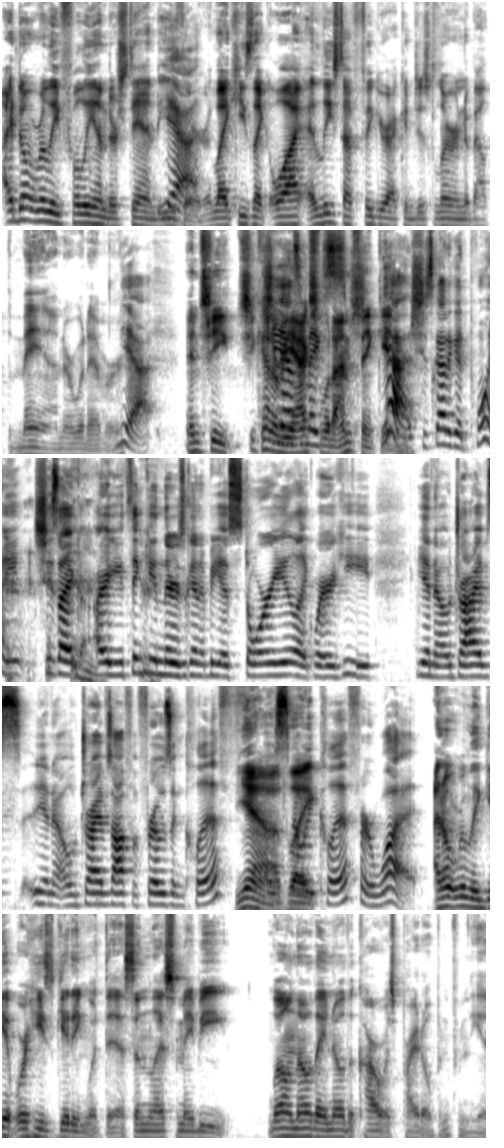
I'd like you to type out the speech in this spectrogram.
I don't really fully understand either. Yeah. Like he's like, "Well, I, at least I figure I can just learn about the man or whatever." yeah And she she kind of to reacts make- what I'm thinking. yeah she's got a good point she's like are you thinking there's gonna be a story like where he you know drives you know drives off a frozen cliff Yeah, a snowy like- cliff or what I don't really get where he's getting with this unless maybe well, no, they know the car was pried open from the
